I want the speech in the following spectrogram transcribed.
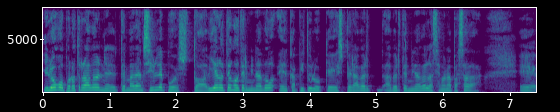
Y luego, por otro lado, en el tema de Ansible, pues todavía no tengo terminado el capítulo que esperaba haber, terminado la semana pasada. Eh,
